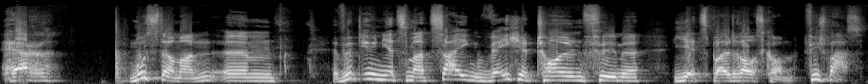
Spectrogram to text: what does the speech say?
Herr Mustermann ähm, wird Ihnen jetzt mal zeigen, welche tollen Filme jetzt bald rauskommen. Viel Spaß!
